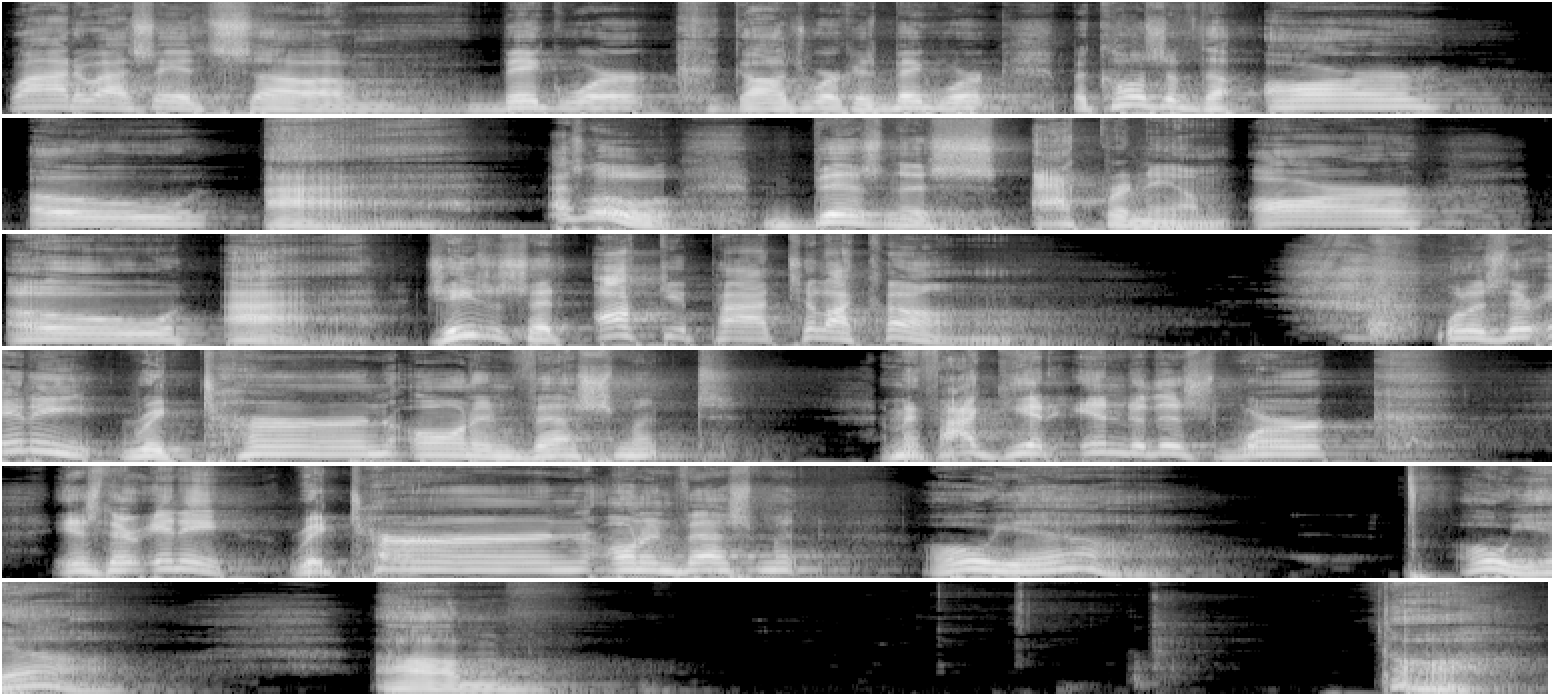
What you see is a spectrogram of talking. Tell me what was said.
why do I say it's um, big work? God's work is big work because of the R O I. That's a little business acronym. R O I. Jesus said, Occupy till I come. Well, is there any return on investment? I mean, if I get into this work, is there any return on investment? Oh, yeah. Oh, yeah. Um, oh,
